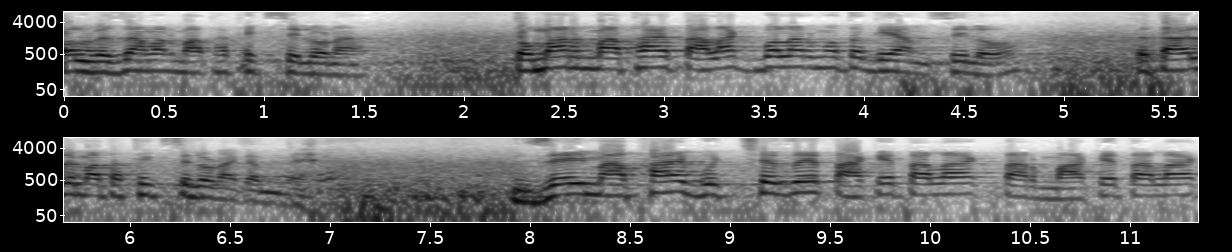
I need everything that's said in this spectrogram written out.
বলবে যে, আমার মাথা ঠিক ছিল না। তোমার মাথায় তালাক বলার মতো জ্ঞান ছিল তাহলে মাথা ঠিক ছিল না কেমনে? যেই মাথায় বুঝছে যে তাকে তালাক, তার মাকে তালাক,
